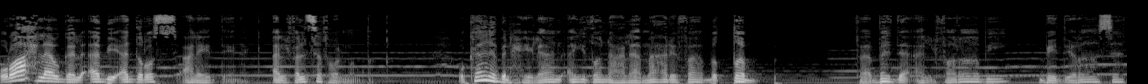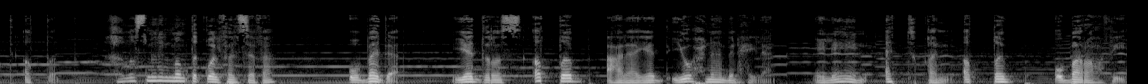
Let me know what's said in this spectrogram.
وراح له وقال أبي أدرس على يدينك الفلسفة والمنطق. وكان ابن حيلان أيضا على معرفة بالطب. فبدأ الفارابي بدراسة الطب. خلص من المنطق والفلسفة وبدأ يدرس الطب على يد يوحنا بن حيلان. إلين أتقن الطب وبرع فيه.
